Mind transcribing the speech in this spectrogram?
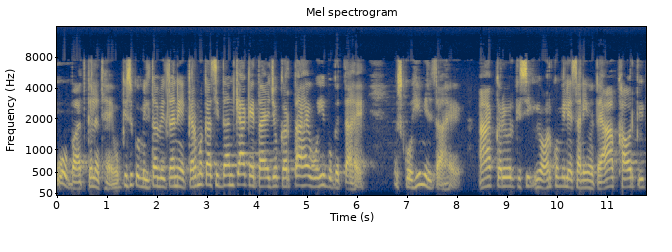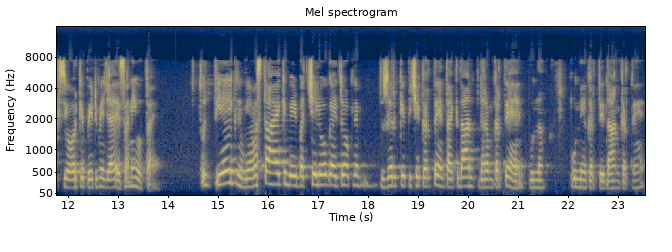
वो बात गलत है। वो किसी को मिलता मिलता नहीं है। कर्म का सिद्धांत क्या कहता है? जो करता है वही भुगतता है। उसको ही मिलता है। आप करे और किसी और को मिले ऐसा नहीं होता है। आप खाओ और किसी और के पेट में जाए ऐसा नहीं होता है। तो ये एक व्यवस्था है कि बच्चे लोग है तो अपने बुज़ुर्ग के पीछे करते हैं ताकि दान धर्म करते हैं पुण्य पुण्य करते दान करते हैं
